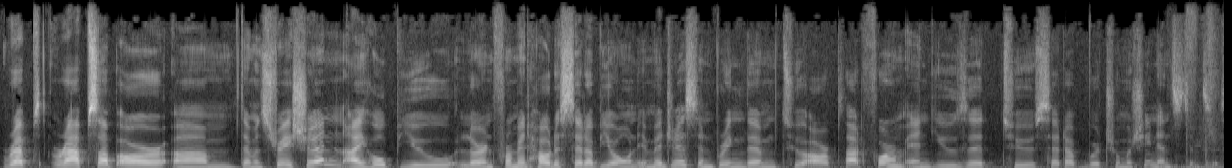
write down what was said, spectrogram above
wraps, wraps up our um, demonstration. I hope you learned from it how to set up your own images and bring them to our platform and use it to set up virtual machine instances.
